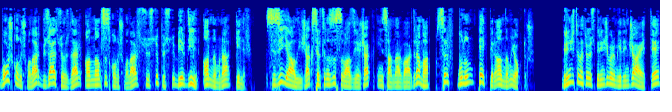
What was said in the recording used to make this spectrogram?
Boş konuşmalar, güzel sözler, anlamsız konuşmalar, süslü püslü bir dil anlamına gelir. Sizi yağlayacak, sırtınızı sıvazlayacak insanlar vardır ama sırf bunun pek bir anlamı yoktur. 1. Timoteus 1. bölüm 7. ayette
